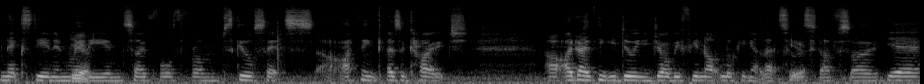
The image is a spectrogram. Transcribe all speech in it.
next in and Yeah. ready and so forth from skill sets. Uh, I think as a coach, uh, I don't think you're doing your job if you're not looking at that sort of stuff. So yeah,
